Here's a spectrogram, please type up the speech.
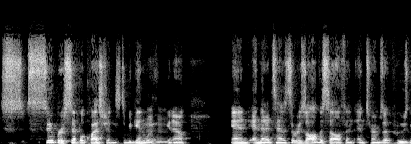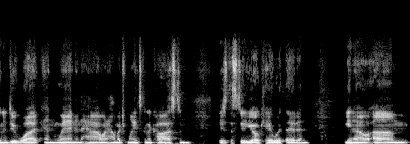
super simple questions to begin with, mm-hmm. you know. And, and then it tends to resolve itself in, in terms of who's going to do what and when and how and how much money it's going to cost and is the studio okay with it and you know um,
